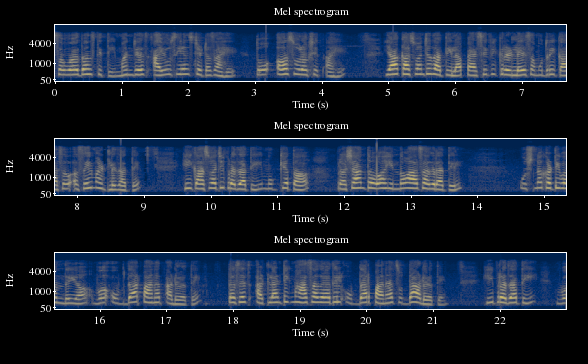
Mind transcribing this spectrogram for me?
संवर्धन स्थिती म्हणजेच आयुसीएन स्टेटस आहे तो असुरक्षित आहे. या कासवांच्या जातीला पॅसिफिक रेडले समुद्री कासव असेही म्हटले जाते. ही कासवाची प्रजाती मुख्यतः प्रशांत व हिंद महासागरातील उष्णकटिबंधीय व उबदार पाण्यात आढळते. तसेच अटलांटिक महासागरातील उबदार पाण्यात सुद्धा आढळते. ही प्रजाती व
